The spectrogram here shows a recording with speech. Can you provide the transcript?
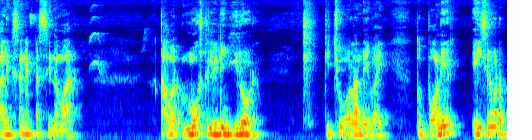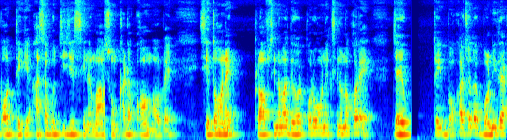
কালেকশান একটা সিনেমার তারপর মোস্ট লিডিং হিরোর কিচ্ছু বলার নেই ভাই। তো বনের এই সিনেমাটার পর থেকে আশা করছি যে সিনেমা সংখ্যাটা কম হবে। সে তো অনেক ফ্লপ সিনেমা দেওয়ার পরও অনেক সিনেমা করে। যাই হোক, তো এই বকাচোদা বনিদার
